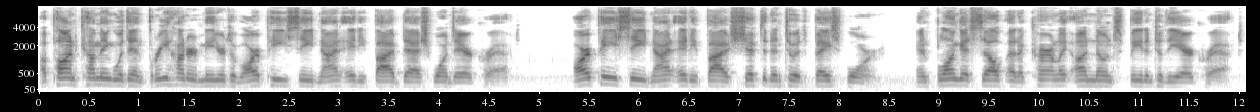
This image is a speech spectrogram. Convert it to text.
Upon coming within 300 meters of RPC-985-1's aircraft, RPC-985 shifted into its base form and flung itself at a currently unknown speed into the aircraft.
